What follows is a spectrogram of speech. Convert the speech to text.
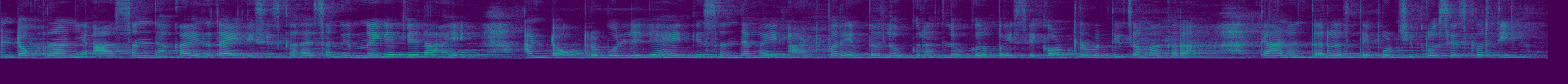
आणि डॉक्टरांनी आज संध्याकाळीच डायलिसिस करायचा निर्णय घेतलेला आहे. आणि डॉक्टर बोललेले आहेत की संध्याकाळी आठपर्यंत लवकरात लवकर पैसे काउंटरवरती जमा करा. त्यानंतरच ते पुढची प्रोसेस करतील.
